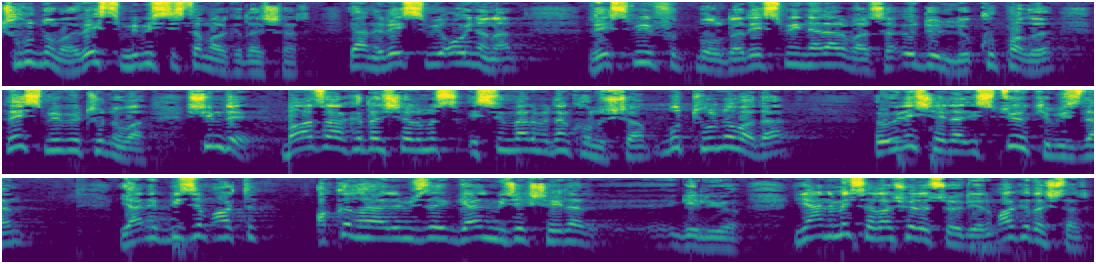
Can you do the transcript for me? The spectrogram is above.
Turnuva resmi bir sistem arkadaşlar. Yani resmi oynanan, resmi futbolda, resmi neler varsa ödüllü, kupalı, resmi bir turnuva. Şimdi bazı arkadaşlarımız isim vermeden konuşacağım. Bu turnuvada öyle şeyler istiyor ki bizden. Yani bizim artık akıl hayalimize gelmeyecek şeyler e, geliyor. Yani mesela şöyle söyleyelim arkadaşlar.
